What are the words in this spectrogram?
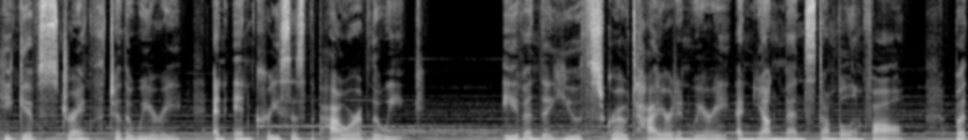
He gives strength to the weary and increases the power of the weak. Even the youths grow tired and weary, and young men stumble and fall. But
